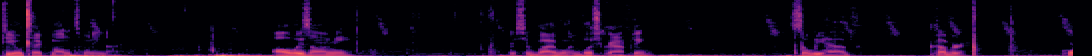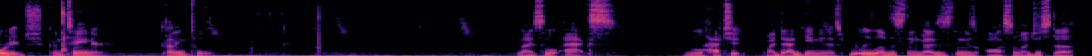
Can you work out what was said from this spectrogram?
Geotech Model 29. Always on me for survival and bushcrafting. So we have cover, cordage, container, cutting tool, nice little axe, little hatchet. My dad gave me this. Really love this thing, guys. This thing is awesome. I just uh,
